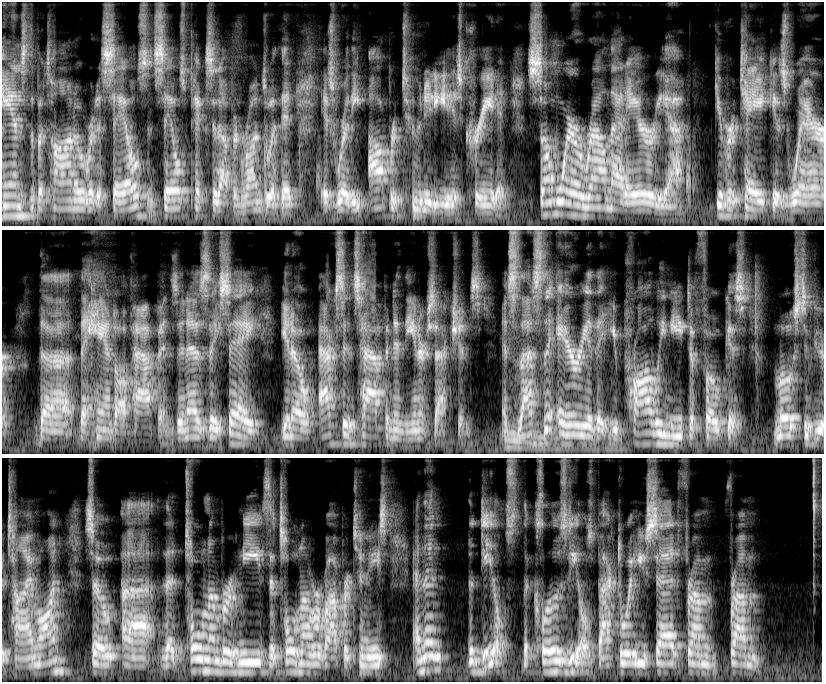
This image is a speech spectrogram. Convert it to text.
hands the baton over to sales and sales picks it up and runs with it is where the opportunity is created. Somewhere around that area, give or take, is where the, the handoff happens. And as they say, you know, accidents happen in the intersections. And so that's the area that you probably need to focus most of your time on. So uh, the total number of needs, the total number of opportunities, and then the deals, the closed deals. Back to what you said from from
